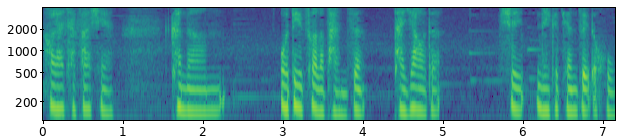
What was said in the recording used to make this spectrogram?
后来才发现，可能我递错了盘子，他要的是那个尖嘴的壶。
